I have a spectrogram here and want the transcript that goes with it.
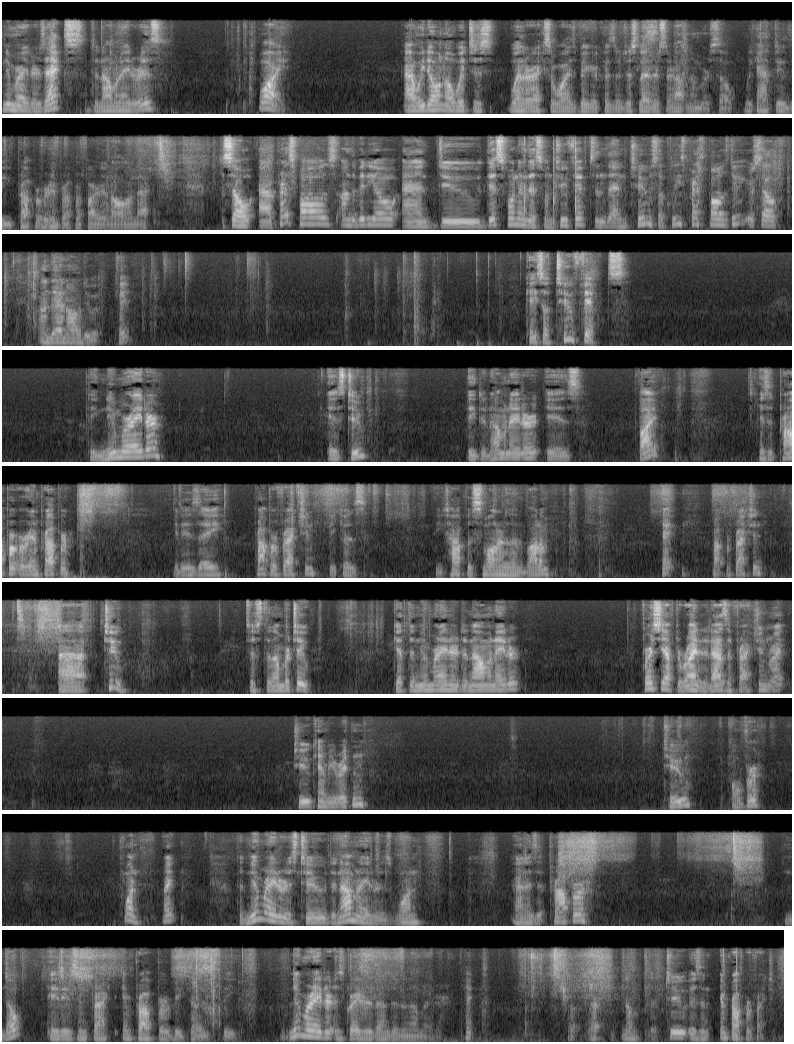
Numerator is x, denominator is y. And we don't know which is whether x or y is bigger because they're just letters, they're not numbers. So we can't do the proper or improper part at all on that. So uh, press pause on the video and do this one and this one, two fifths and then two. So please press pause, do it yourself, and then I'll do it. Okay. Okay, so two fifths. The numerator is 2. The denominator is 5. Is it proper or improper? It is a proper fraction because the top is smaller than the bottom. Okay, proper fraction. Uh, 2. Just the number 2. Get the numerator, denominator. First you have to write it as a fraction, right? 2 can be written 2 over 1, right? The numerator is 2, denominator is 1. And is it proper? Nope. It is in fact improper because the numerator is greater than the denominator. Okay. So that number 2 is an improper fraction.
